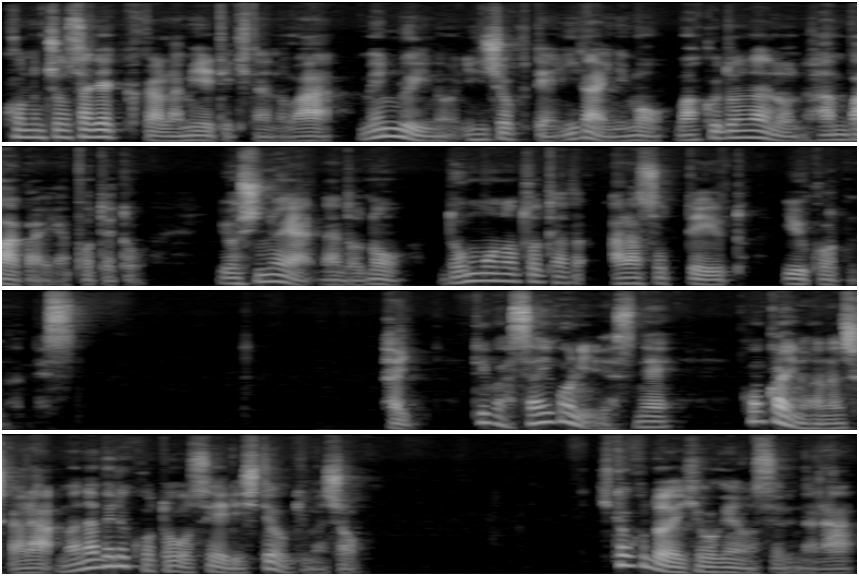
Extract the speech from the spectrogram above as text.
この調査結果から見えてきたのは、麺類の飲食店以外にも、マクドナルドのハンバーガーやポテト、吉野家などの丼物と争っているということなんです。はい。では最後にですね、今回の話から学べることを整理しておきましょう。一言で表現をするなら、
